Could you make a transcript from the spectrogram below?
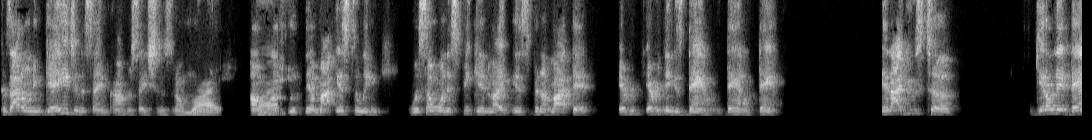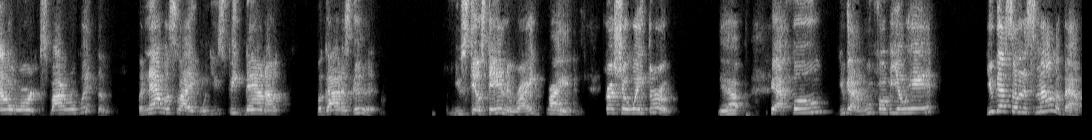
because I don't engage in the same conversations no more. Right. Um right. with them. I instantly when someone is speaking, like it's been a lot that every everything is down, down, down. And I used to get on that downward spiral with them. But now it's like when you speak down, I, but God is good. You still standing right. Right. Press your way through. Yeah. You got food. You got a roof over your head. You got something to smile about.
